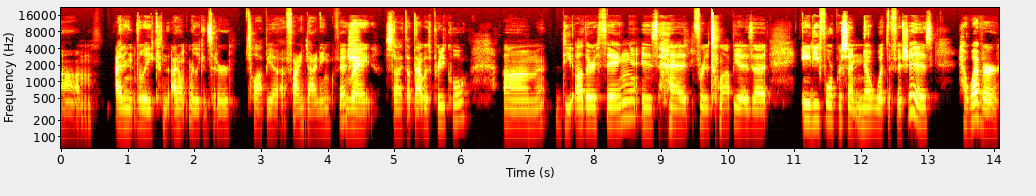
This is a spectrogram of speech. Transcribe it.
Um, I didn't really, con- I don't really consider tilapia a fine dining fish, Right. so I thought that was pretty cool. Um, the other thing is that for tilapia is that 84% know what the fish is. However,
